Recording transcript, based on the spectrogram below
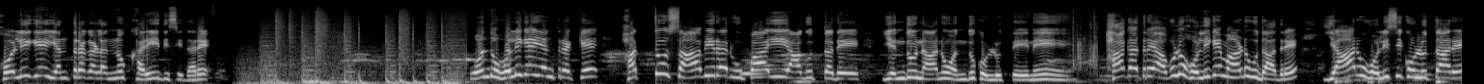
ಹೊಲಿಗೆ ಯಂತ್ರಗಳನ್ನು ಖರೀದಿಸಿದರೆ. ಒಂದು ಹೊಲಿಗೆ ಯಂತ್ರಕ್ಕೆ ಹತ್ತು ಸಾವಿರ ರೂಪಾಯಿ ಆಗುತ್ತದೆ ಎಂದು ನಾನು ಅಂದುಕೊಳ್ಳುತ್ತೇನೆ. ಹಾಗಾದ್ರೆ ಅವಳು ಹೊಲಿಗೆ ಮಾಡುವುದಾದ್ರೆ ಯಾರು ಹೊಲಿಸಿಕೊಳ್ಳುತ್ತಾರೆ?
